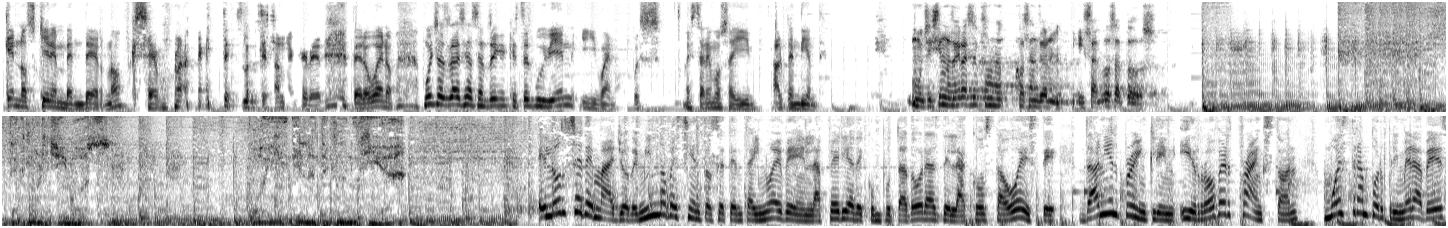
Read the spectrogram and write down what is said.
qué nos quieren vender, ¿no? Seguramente es lo que van a querer. Pero bueno, muchas gracias, Enrique, que estés muy bien y bueno, pues estaremos ahí al pendiente. Muchísimas gracias, José Antonio, y saludos a todos. El 11 de mayo de 1979 en la Feria de Computadoras de la Costa Oeste, Daniel Brinklin y Robert Frankston muestran por primera vez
